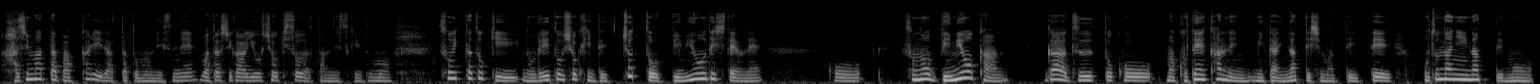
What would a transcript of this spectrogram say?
始まったばっかりだったと思うんですね。私が幼少期そうだったんですけれどもそういった時の冷凍食品ってちょっと微妙でしたよね。こうその微妙感がずっとこう、まあ、固定観念みたいになってしまっていて大人になっても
